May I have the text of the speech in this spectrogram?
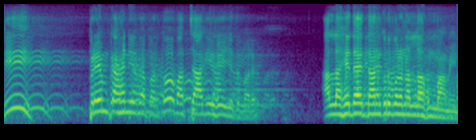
জি প্রেম কাহিনীর ব্যাপার তো বাচ্চা আগে হয়ে যেতে পারে। আল্লাহ হেদায়েত দান করে বলেন আল্লাহ আমিন।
